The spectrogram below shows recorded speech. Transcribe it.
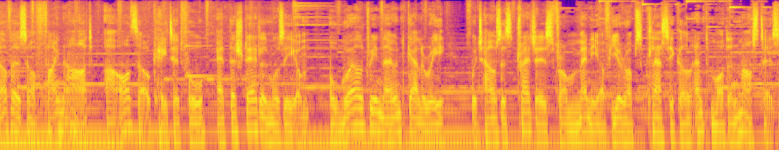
Lovers of fine art are also catered for at the Städel Museum, a world-renowned gallery which houses treasures from many of Europe's classical and modern masters.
